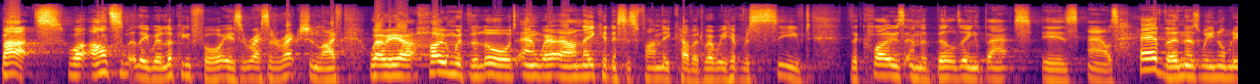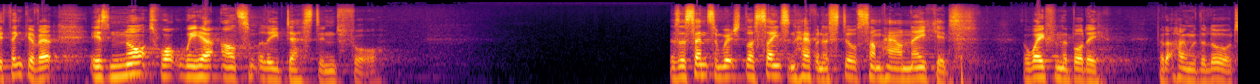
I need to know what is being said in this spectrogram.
But what ultimately we're looking for is a resurrection life where we are at home with the Lord and where our nakedness is finally covered, where we have received the clothes and the building that is ours. Heaven, as we normally think of it, is not what we are ultimately destined for. There's a sense in which the saints in heaven are still somehow naked, away from the body, but at home with the Lord,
